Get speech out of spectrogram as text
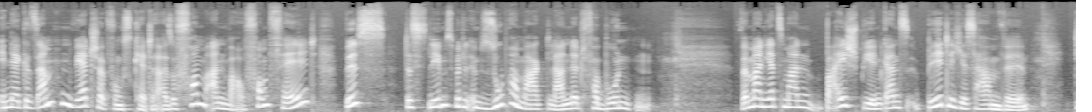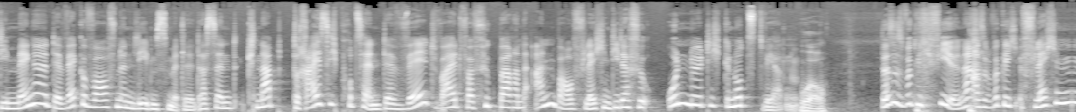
in der gesamten Wertschöpfungskette, also vom Anbau, vom Feld bis das Lebensmittel im Supermarkt landet, verbunden. Wenn man jetzt mal ein Beispiel, ein ganz bildliches haben will, die Menge der weggeworfenen Lebensmittel, das sind knapp 30 Prozent der weltweit verfügbaren Anbauflächen, die dafür unnötig genutzt werden. Wow. Das ist wirklich viel. Ne? Also wirklich Flächen,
